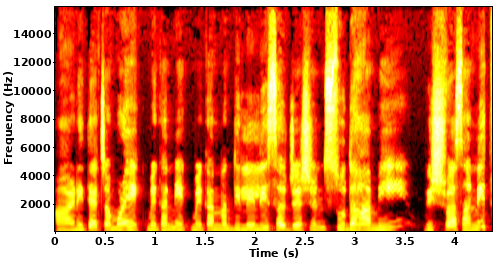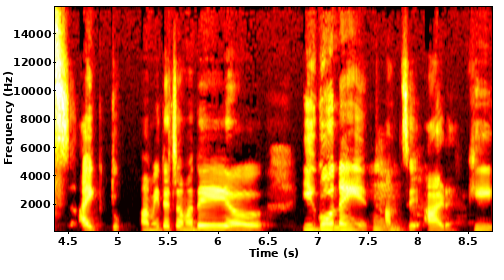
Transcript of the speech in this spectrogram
आणि त्याच्यामुळे एकमेकांनी एकमेकांना दिलेली सजेशन सुद्धा आम्ही विश्वासानेच ऐकतो. आम्ही त्याच्यामध्ये इगो नाही आहेत. आमचे आड की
